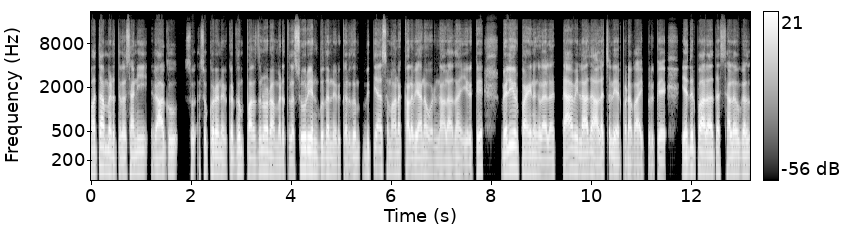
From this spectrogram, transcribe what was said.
10ஆம் இடத்துல சனி, ராகு, சு சுக்கிரன் இருக்கிறதும், 11ஆம் இடத்துல சூரியன், புதன் இருக்கிறதும் வித்தியாசமான கலவையான ஒரு நாளாக தான் இருக்குது வெளியூர் பயணங்களால் தேவையில்லாத அலைச்சல் ஏற்பட வாய்ப்பு இருக்குது எதிர்பாராத செலவுகள்,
